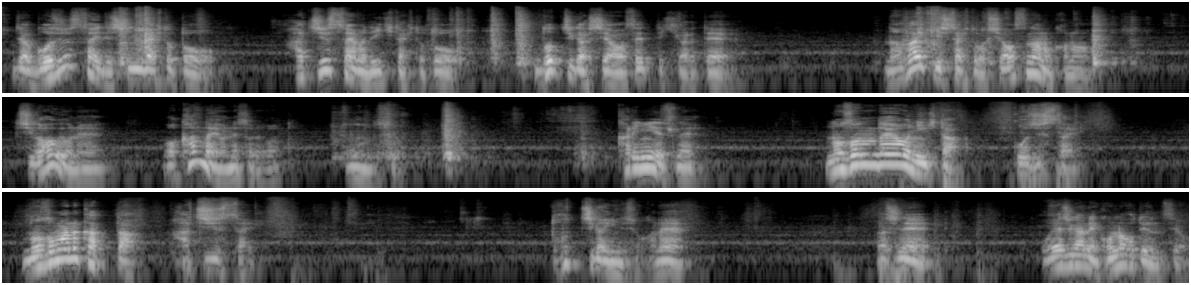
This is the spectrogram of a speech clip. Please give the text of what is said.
じゃあ50歳で死んだ人と80歳まで生きた人とどっちが幸せって聞かれて長生きした人が幸せなのかな？違うよね。分かんないよねそれは。と思うんですよ。仮にですね望んだように生きた50歳。望まなかった80歳どっちがいいんでしょうかね。私ね親父がねこんなこと言うんですよ。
